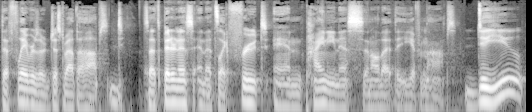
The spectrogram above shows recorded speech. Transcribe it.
the flavors are just about the hops. So that's bitterness, and that's like fruit and pininess and all that that you get from the hops. Do you?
